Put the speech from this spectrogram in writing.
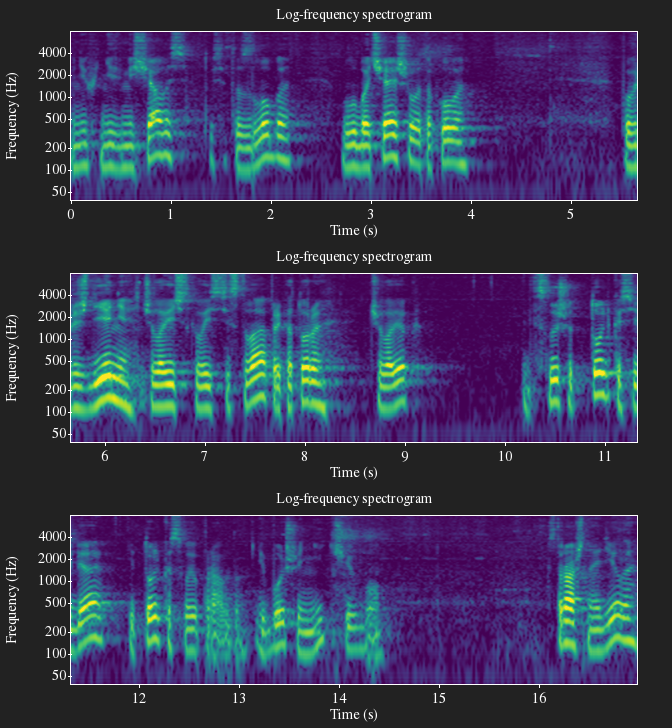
у них не вмещалась. То есть это злоба глубочайшего такого повреждения человеческого естества, при которой человек слышит только себя и только свою правду, и больше ничего. Страшное дело,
